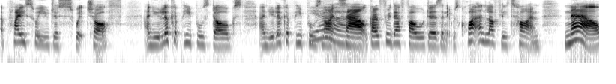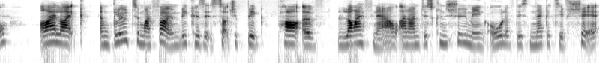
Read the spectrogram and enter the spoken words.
a place where you just switch off and you look at people's dogs and you look at people's nights out, go through their folders, and it was quite a lovely time. Now I like am glued to my phone because it's such a big part of life now, and I'm just consuming all of this negative shit.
